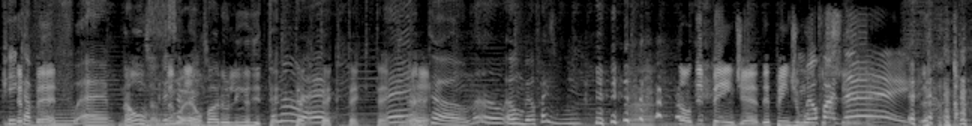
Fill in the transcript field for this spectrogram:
Fica. interfere. vu- É. Não, não é um barulhinho de tec, Não, tec, é- tec, tec, tec, É, né? então, não, é o meu faz vu. É. Não, depende, é. Depende O muito meu faz ei!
